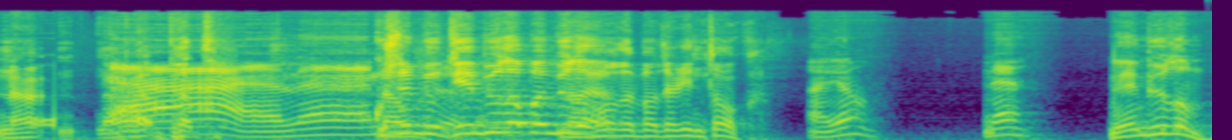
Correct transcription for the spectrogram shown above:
Na na ah, pat. Kush e mbyll? Ti e mbyll apo e mbyll? Na hodhe baterinë në tokë. Ajo. Ne. Ne e mbyllëm.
